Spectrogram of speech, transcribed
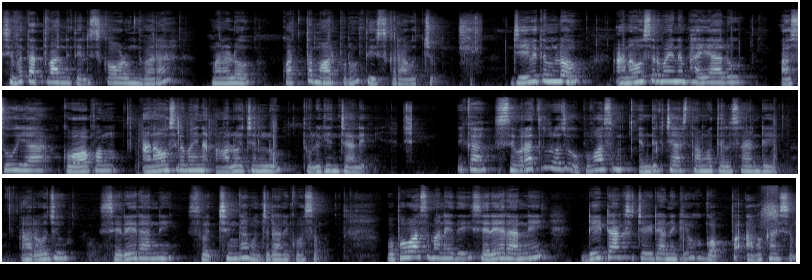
శివతత్వాన్ని తెలుసుకోవడం ద్వారా మనలో కొత్త మార్పును తీసుకురావచ్చు. జీవితంలో అనవసరమైన భయాలు అసూయ కోపం అనవసరమైన ఆలోచనలు తొలగించాలి. ఇక శివరాత్రి రోజు ఉపవాసం ఎందుకు చేస్తామో తెలుసా అండి? ఆ రోజు శరీరాన్ని స్వచ్ఛంగా ఉంచడానికి కోసం ఉపవాసం అనేది శరీరాన్ని డీటాక్స్ చేయడానికి ఒక గొప్ప అవకాశం.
